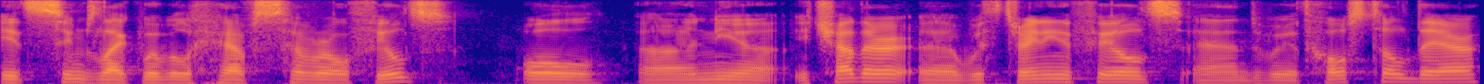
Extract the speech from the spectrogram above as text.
it seems like we will have several fields all uh, near each other uh, with training fields and with hostel there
